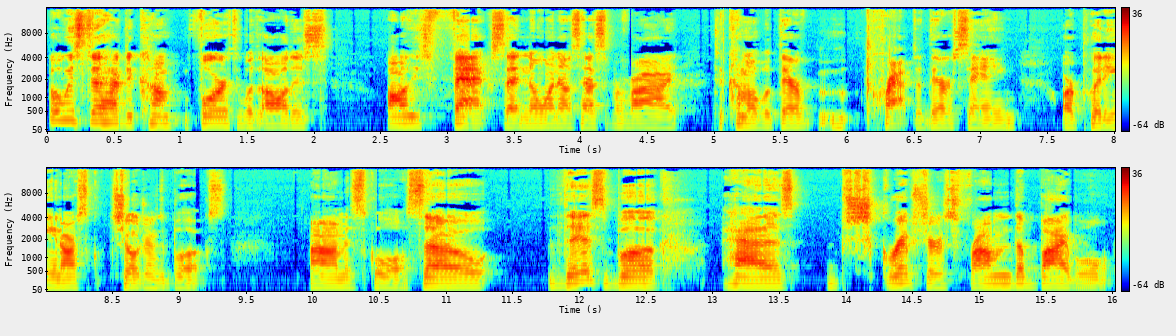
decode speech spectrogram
but we still have to come forth with all this, all these facts that no one else has to provide to come up with their crap that they're saying or putting in our children's books um, in school. So this book has scriptures from the Bible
